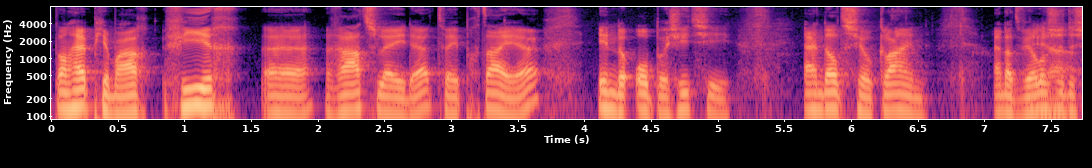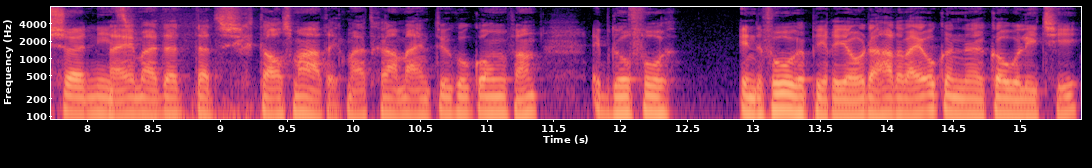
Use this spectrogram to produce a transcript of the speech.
Dan heb je maar vier eh, raadsleden, twee partijen, in de oppositie. En dat is heel klein. En dat willen Ja. ze dus eh, niet. Nee, maar dat, dat is getalsmatig. Maar het gaat mij natuurlijk ook om van... Ik bedoel, voor, in de vorige periode hadden wij ook een eh, coalitie...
